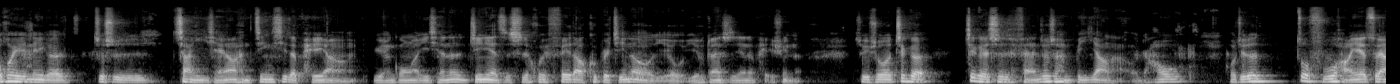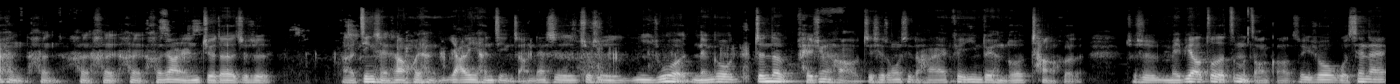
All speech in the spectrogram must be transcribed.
不会那个就是像以前一样很精细的培养员工了。以前的 Genius 是会飞到 Cupertino 有有段时间的培训的，所以说这个这个是反正就是很不一样了。然后我觉得做服务行业虽然很很很很很很让人觉得就是。呃，精神上会很压力很紧张，但是就是你如果能够真的培训好这些东西的话，还可以应对很多场合的，就是没必要做的这么糟糕。所以说，我现在，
